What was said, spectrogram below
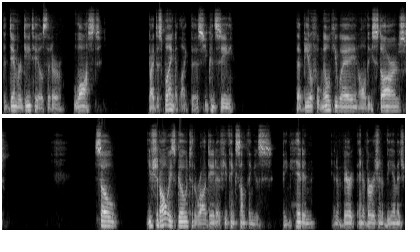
the dimmer details that are lost by displaying it like this, you can see that beautiful Milky Way and all these stars. So you should always go to the raw data if you think something is being hidden in a, ver in a version of the image.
